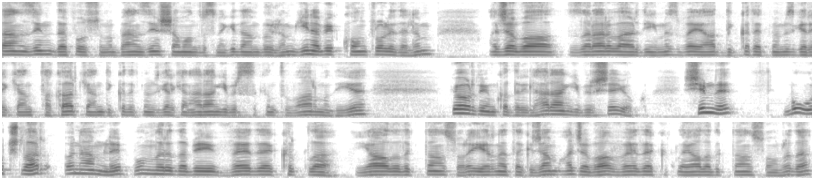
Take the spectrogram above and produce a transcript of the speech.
benzin deposunu, benzin şamandırasına giden bölüm. Yine bir kontrol edelim. Acaba zarar verdiğimiz veya dikkat etmemiz gereken, takarken dikkat etmemiz gereken herhangi bir sıkıntı var mı diye. Gördüğüm kadarıyla herhangi bir şey yok. Şimdi bu uçlar önemli. Bunları da bir VD40'la yağladıktan sonra yerine takacağım. Acaba VD40'la yağladıktan sonra da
